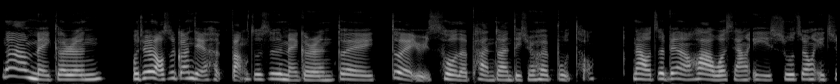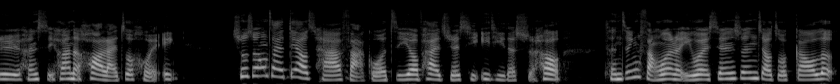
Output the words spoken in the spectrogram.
那每个人，我觉得老师观点很棒，就是每个人对对与错的判断的确会不同。那我这边的话，我想以书中一句很喜欢的话来做回应。书中在调查法国极右派崛起议题的时候，曾经访问了一位先生，叫做高乐。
